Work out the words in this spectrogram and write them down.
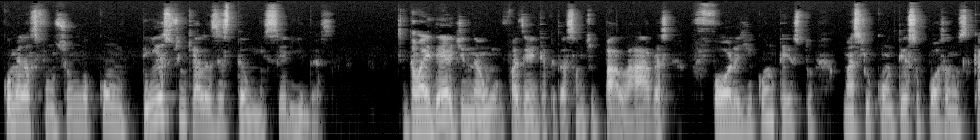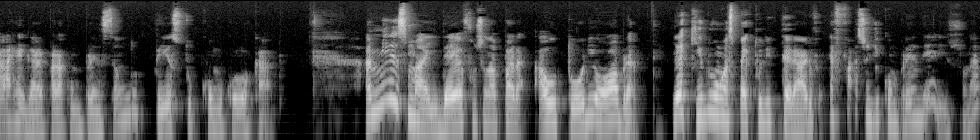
como elas funcionam no contexto em que elas estão inseridas. Então, a ideia é de não fazer a interpretação de palavras fora de contexto, mas que o contexto possa nos carregar para a compreensão do texto como colocado. A mesma ideia funciona para autor e obra. E aqui, no aspecto literário, é fácil de compreender isso, né?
